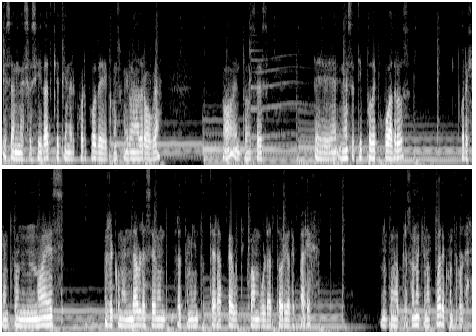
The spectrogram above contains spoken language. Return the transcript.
esa necesidad que tiene el cuerpo de consumir una droga. ¿no? Entonces, eh, en ese tipo de cuadros, por ejemplo, no es recomendable hacer un tratamiento terapéutico ambulatorio de pareja con una persona que no puede controlar.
